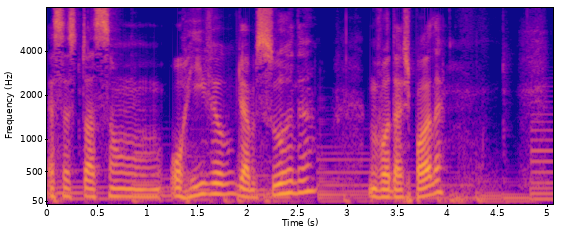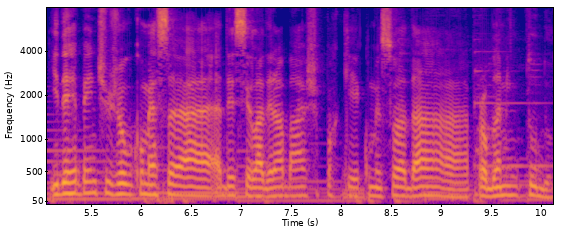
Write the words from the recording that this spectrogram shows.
essa situação horrível, de absurda, não vou dar spoiler. E de repente o jogo começa a descer ladeira abaixo porque começou a dar problema em tudo.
